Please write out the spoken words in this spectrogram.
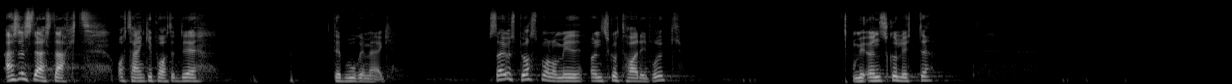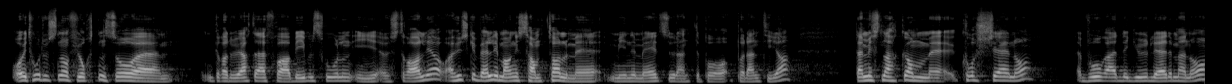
Jeg syns det er sterkt å tenke på at det, det bor i meg. Så er jo spørsmålet om vi ønsker å ta det i bruk. Om vi ønsker å lytte. Og I 2014 så eh, graduerte jeg fra bibelskolen i Australia. og Jeg husker veldig mange samtaler med mine medstudenter på, på den tida. Der vi snakka om eh, hva skjer nå, hvor er det Gud leder meg nå?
